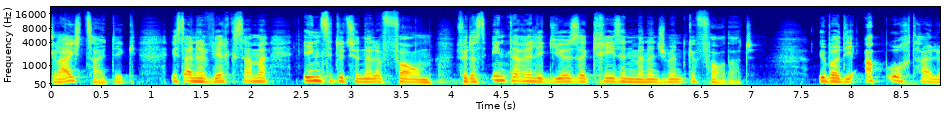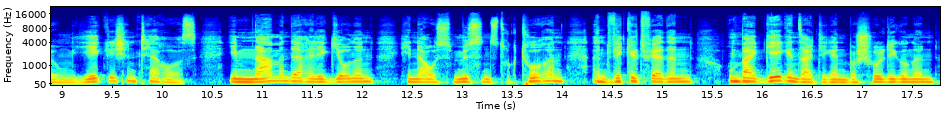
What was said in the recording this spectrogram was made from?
Gleichzeitig ist eine wirksame institutionelle Form für das interreligiöse Krisenmanagement gefordert über die Aburteilung jeglichen Terrors im Namen der Religionen hinaus müssen Strukturen entwickelt werden, um bei gegenseitigen Beschuldigungen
